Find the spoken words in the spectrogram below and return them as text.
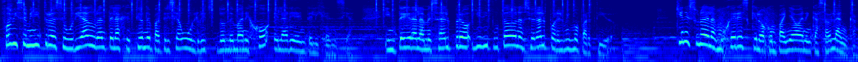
Fue viceministro de Seguridad durante la gestión de Patricia Bullrich, donde manejó el área de inteligencia. Integra la mesa del PRO y es diputado nacional por el mismo partido. ¿Quién es una de las mujeres que lo acompañaban en Casablanca?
